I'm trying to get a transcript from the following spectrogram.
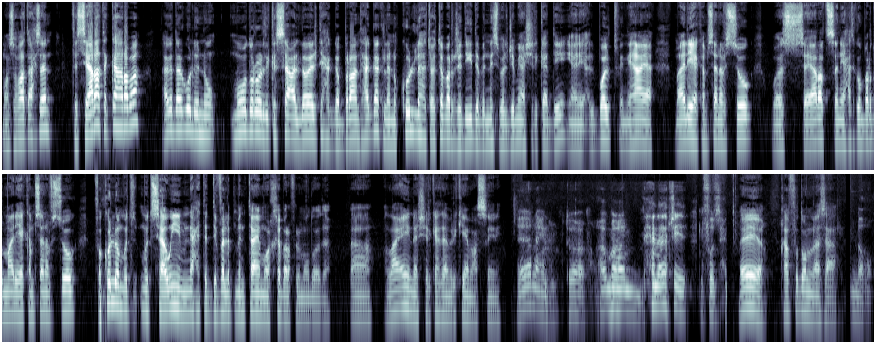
مواصفات أحسن. في السيارات الكهرباء أقدر أقول إنه مو ضروري ذيك الساعة ال loyalty حق ال brand حقك لأنه كلها تعتبر جديدة بالنسبة لجميع الشركات دي. يعني البولت في النهاية ما ليها كم سنة في السوق. والسيارات الصينية حتكون برضو ما ليها كم سنة في السوق فكلهم مت- متساويين من ناحية ال development time والخبرة في الموضوع ده. فالله يعين الشركات الأمريكية مع الصيني. يلا يعينهم. تو- هم- إحنا أهم شيء نفوز الحين إيه خفضوا لنا الأسعار. بالضبط.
